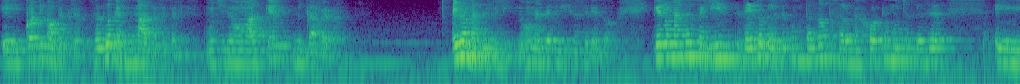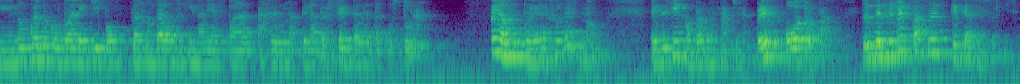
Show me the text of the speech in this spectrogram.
eh, corte y confección. O es lo que más me hace feliz. Muchísimo más que mi carrera. Eso me hace feliz, ¿no? Me hace feliz hacer eso. ¿Qué no me hace feliz de eso que les estoy contando? Pues a lo mejor que muchas veces eh, no cuento con todo el equipo, con todas las maquinarias para hacer una tela perfecta de alta costura. Pero se puede resolver, ¿no? Es decir, comprar una máquina. Pero es otro paso. Entonces, el primer paso es qué te hace feliz.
